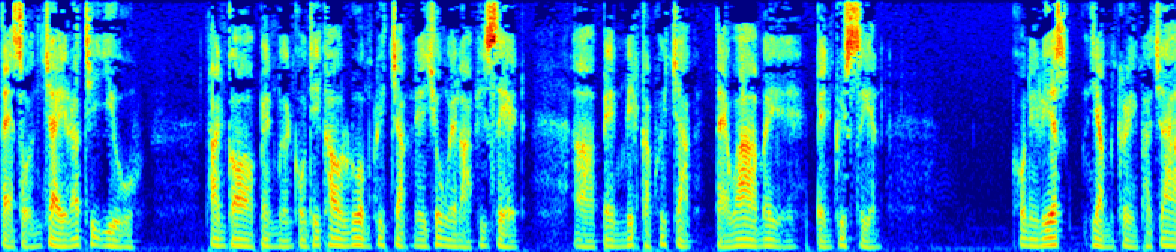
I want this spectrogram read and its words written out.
แต่สนใจรัฐยิว ท่านก็เป็นเหมือนคนที่เข้าร่วมคริสตจักรในช่วงเวลาพิเศษ เป็นมิตรกับคริสตจักร แต่ว่าไม่เป็นคริสเตียน โคเนเลียสยำเกรงพระเจ้า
